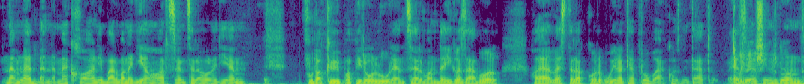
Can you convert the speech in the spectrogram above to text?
nem lehet benne meghalni, bár van egy ilyen harcrendszer, ahol egy ilyen fura kőpapírolló rendszer van, de igazából, ha elveszted, akkor újra kell próbálkozni, tehát ezzel Igen. sincs gond.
